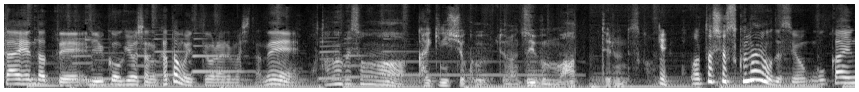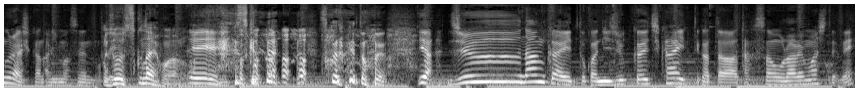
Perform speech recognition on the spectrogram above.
大変だって流行業者の方も言っておられましたね。渡辺さんは皆既日食っていうのは随分回ってるんですか？え私は少ない方ですよ。5回ぐらいしかありませんので。それ少ない方なの？ええ少ない少ないと思います。いや十何回とか20回近いって方はたくさんおられましてね。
